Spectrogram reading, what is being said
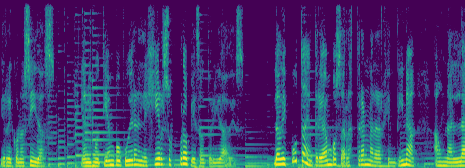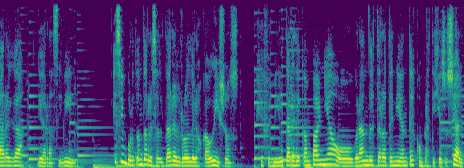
y reconocidas, y al mismo tiempo pudieran elegir sus propias autoridades. La disputa entre ambos arrastraron a la Argentina a una larga guerra civil. Es importante resaltar el rol de los caudillos, jefes militares de campaña o grandes terratenientes con prestigio social,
